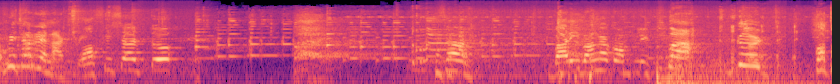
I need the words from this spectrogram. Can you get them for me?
অফিসারে লাগছে অফিসার তো স্যার বাড়ি ভাঙা কমপ্লিট বাহ গুড কত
